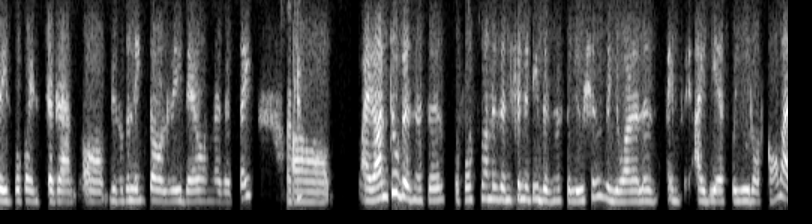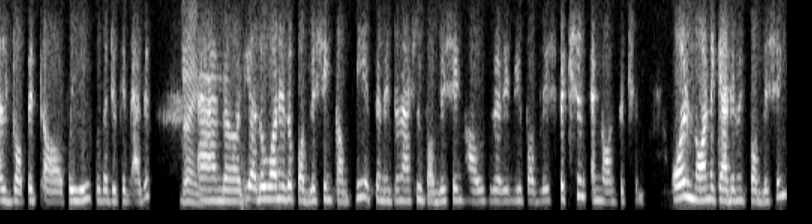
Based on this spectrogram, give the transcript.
Facebook or Instagram. Uh, you know the links are already there on my website. Okay. Uh, I run two businesses. The first one is Infinity Business Solutions. The URL is ibsforyou.com. I'll drop it uh, for you so that you can add it. Right. And uh, the other one is a publishing company. It's an international publishing house wherein we publish fiction and non-fiction, all non-academic publishing,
